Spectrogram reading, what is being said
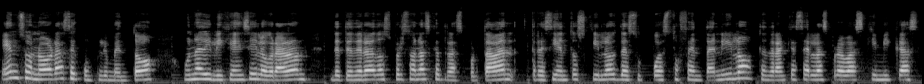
en Sonora, se cumplimentó una diligencia y lograron detener a dos personas que transportaban 300 kilos de supuesto fentanilo. Tendrán que hacer las pruebas químicas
